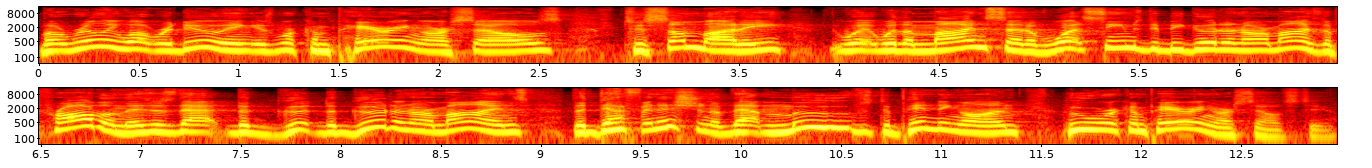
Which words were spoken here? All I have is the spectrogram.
but really what we're doing is we're comparing ourselves to somebody with, with, a mindset of what seems to be good in our minds. The problem is, is that the good, the good in our minds, the definition of that moves depending on who we're comparing ourselves to.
